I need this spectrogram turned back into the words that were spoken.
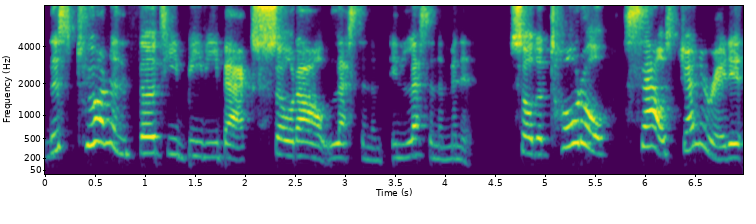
this 230 BV bag sold out less than a, in less than a minute. So the total sales generated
